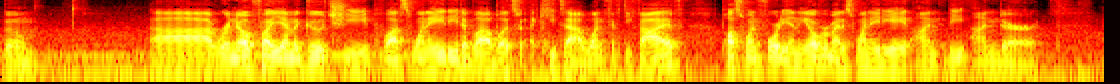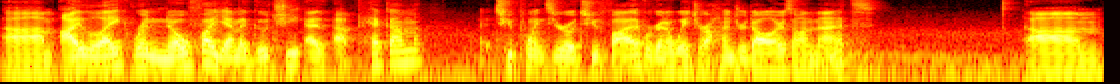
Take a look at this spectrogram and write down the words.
Boom. Uh, Renofa Yamaguchi plus 180 to Blaublitz Akita 155 plus 140 on the over minus 188 on the under. Um, I like Renofa Yamaguchi as a pick'em at 2.025. We're going to wager $100 on that. Um,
